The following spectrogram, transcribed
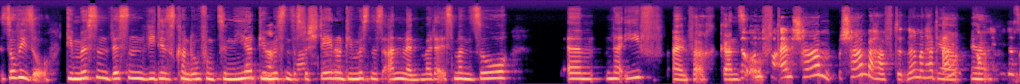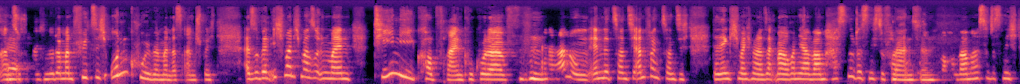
sowieso. Die müssen wissen, wie dieses Kondom funktioniert, die ja, müssen das verstehen und die müssen es anwenden, weil da ist man so ähm, naiv einfach ganz ja, und oft. vor allem Scham, schambehaftet, ne? Man hat ja, Angst, ja, das anzusprechen ja. oder man fühlt sich uncool, wenn man das anspricht. Also wenn ich manchmal so in meinen Teenie-Kopf reingucke oder keine Ahnung, Ende 20, Anfang 20, da denke ich manchmal, sag mal, Ronja, warum hast du das nicht so Wahnsinn. Warum hast du das nicht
